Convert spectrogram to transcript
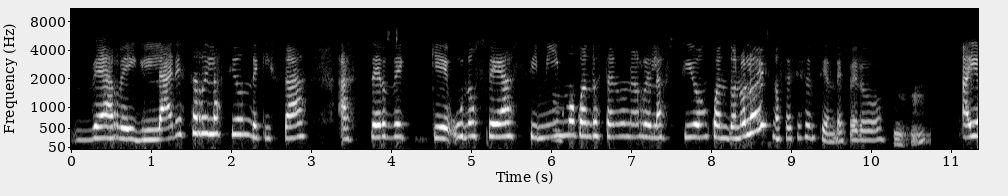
de arreglar esa relación, de quizás hacer de que uno sea a sí mismo cuando está en una relación, cuando no lo es, no sé si se entiende, pero hay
